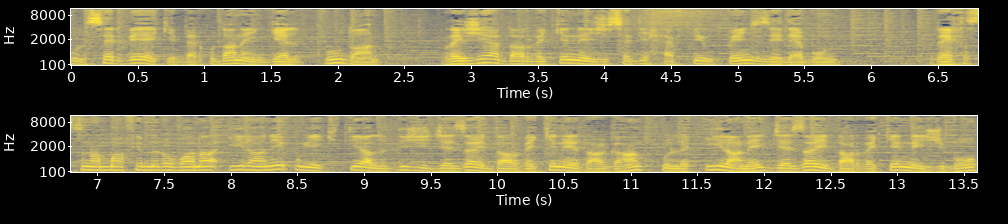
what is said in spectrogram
û li ser vê yekê berxudanên gel rûdan, rêjeya darvekirinê ji sedî heftê û pênc zêde bûn. Rêxistina mafê mirovana Îranê û yekîtiya li dijî cezayê darvekirinê ragihand ku li Îranê cezayê darvekirinê ji bo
